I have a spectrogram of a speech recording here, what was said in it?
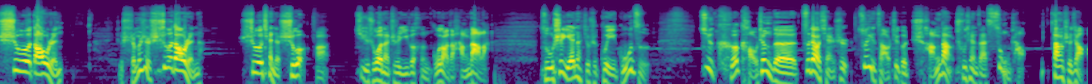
赊刀人。就什么是赊刀人呢？赊欠的赊啊，据说呢这是一个很古老的行当了。祖师爷呢就是鬼谷子。据可考证的资料显示，最早这个行当出现在宋朝，当时叫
